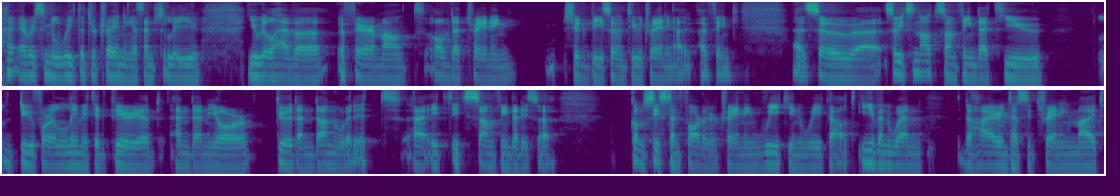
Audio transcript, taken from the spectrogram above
Every single week that you're training, essentially, you you will have a, a fair amount of that training. Should be zone two training, I, I think. Uh, so uh, so it's not something that you do for a limited period and then you're good and done with it. Uh, it it's something that is a consistent part of your training week in week out even when the higher intensity training might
